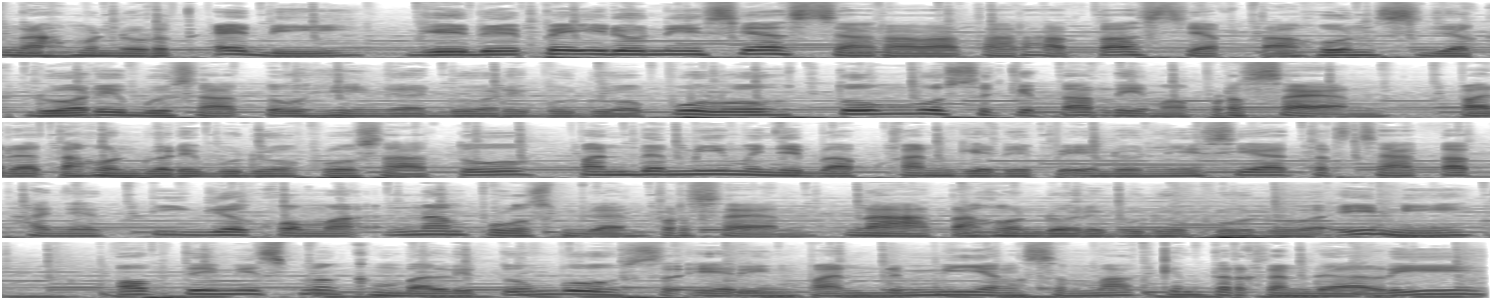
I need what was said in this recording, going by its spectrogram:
Nah, menurut Edi, GDP Indonesia secara rata-rata setiap tahun sejak 2001 hingga 2020 tumbuh sekitar 5%. Pada tahun 2021, pandemi menyebabkan GDP Indonesia tercatat hanya 3,69 Nah, tahun 2022 ini, optimisme kembali tumbuh seiring pandemi yang semakin terkendali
